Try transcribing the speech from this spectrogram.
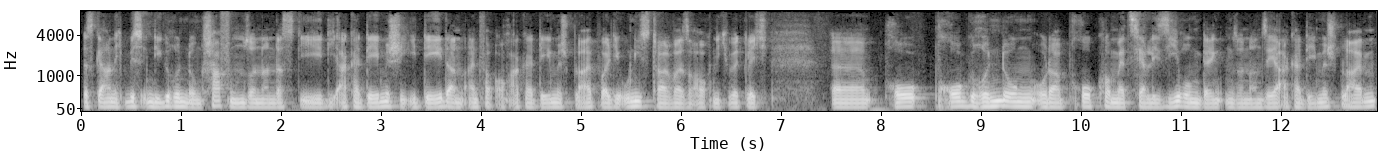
es gar nicht bis in die Gründung schaffen, sondern dass die, die akademische Idee dann einfach auch akademisch bleibt, weil die Unis teilweise auch nicht wirklich äh, pro, pro Gründung oder pro Kommerzialisierung denken, sondern sehr akademisch bleiben.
